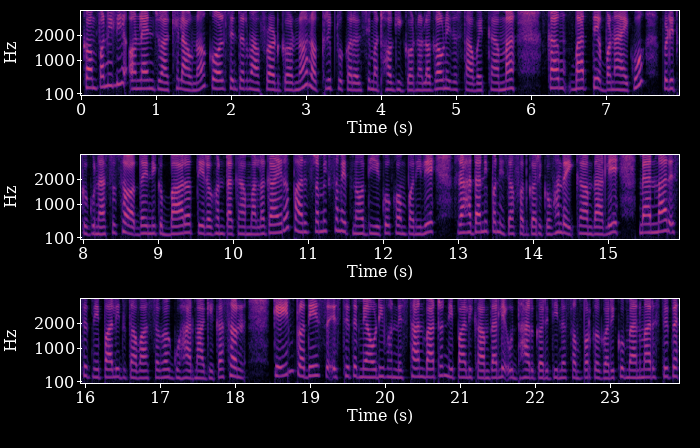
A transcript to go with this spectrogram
कम्पनीले अनलाइन जुवा खेलाउन कल सेन्टरमा फ्रड गर्न र क्रिप्टो करेन्सीमा ठगी गर्न लगाउने जस्ता अवैध काममा काम बाध्य बनाएको पीड़ितको गुनासो छ। दैनिक बाह्र तेह्र घण्टा काममा लगाएर पारिश्रमिक समेत नदिएको कम्पनीले राहदानी पनि जफत गरेको भन्दै कामदारले म्यानमार स्थित नेपाली दूतावाससँग गुहार मागेका छन्। केइन प्रदेश स्थित म्याउडी भन्ने स्थानबाट नेपाली कामदारले उद्धार गरिदिन सम्पर्क गरेको म्यानमार स्थित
